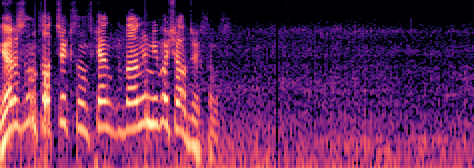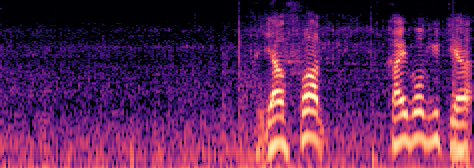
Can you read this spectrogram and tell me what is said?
yarısını satacaksınız. Kent gıdanın nibaş alacaksınız. Ya Fuat kaybol git ya.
